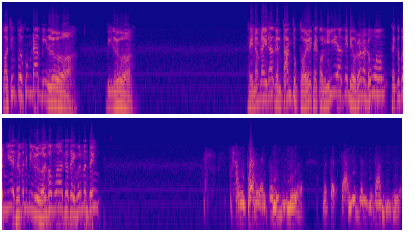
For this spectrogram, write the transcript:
và chúng tôi cũng đã bị lừa bị lừa Thầy năm nay đã gần 80 tuổi, thầy còn nghĩ cái điều đó là đúng không? Thầy có vẫn nghĩ là thầy vẫn bị lừa hay không, thưa thầy Nguyễn Văn Tính? Thằng ta lại tôi bị lừa, mà tất cả nhân dân Việt Nam bị lừa.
